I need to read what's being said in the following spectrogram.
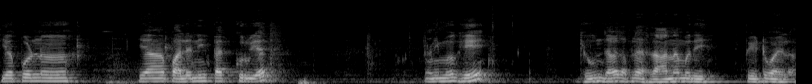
ती आपण या पाल्याने पॅक करूयात. आणि मग हे घेऊन जाऊयात आपल्या रानामध्ये पेटवायला.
